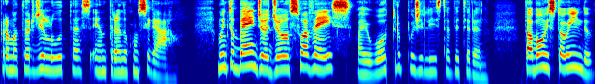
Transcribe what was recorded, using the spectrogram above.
Promotor de lutas entrando com cigarro. Muito bem, Jojo, sua vez. Aí o outro pugilista veterano. Tá bom, estou indo.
